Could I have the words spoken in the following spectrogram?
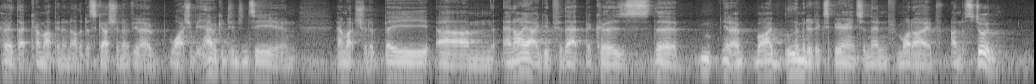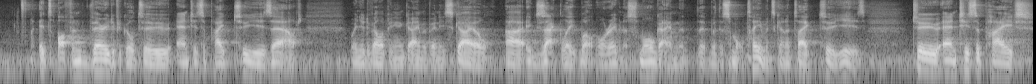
heard that come up in another discussion of, you know, why should we have a contingency and how much should it be? Um, and I argued for that because the, you know, my limited experience and then from what I've understood, it's often very difficult to anticipate two years out when you're developing a game of any scale uh, exactly, well, or even a small game that, that with a small team, it's going to take two years to anticipate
